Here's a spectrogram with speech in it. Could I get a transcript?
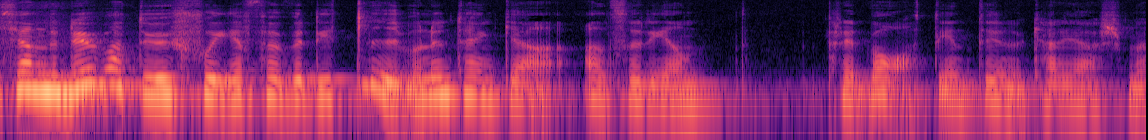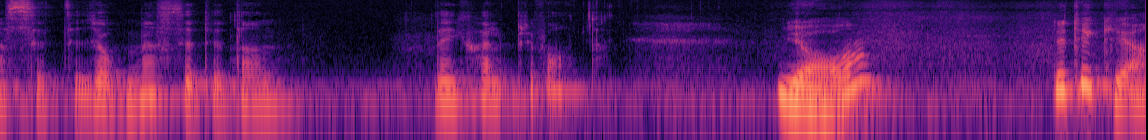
känner du att du är chef över ditt liv? Och nu tänker jag alltså rent privat, inte nu karriärsmässigt, jobbmässigt utan dig själv privat. Ja, det tycker jag.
